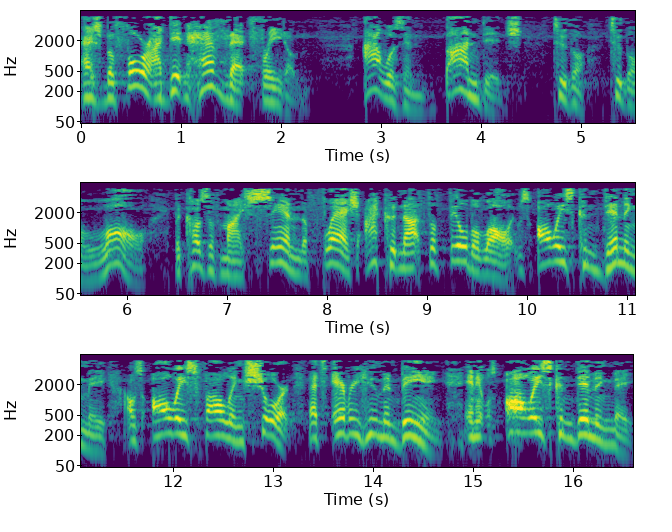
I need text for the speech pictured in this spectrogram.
As before, I didn't have that freedom. I was in bondage to the, to the law. Because of my sin in the flesh, I could not fulfill the law. It was always condemning me. I was always falling short. That's every human being. And it was always condemning me.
